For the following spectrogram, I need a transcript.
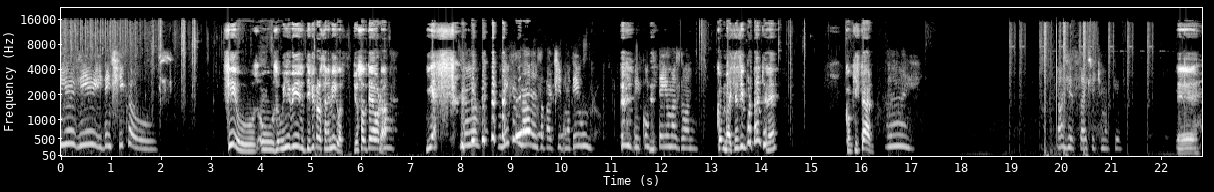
UAV identifica os... Sí, os, os UAV identifica los enemigos. Yo solté ahora. Ah, Yes. Não, eu nem fiz nada nessa partida, matei um. E conquistei uma zona. Mas es importante, ¿no? Conquistar. Ai. Olha só esse último kill. EKIA.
